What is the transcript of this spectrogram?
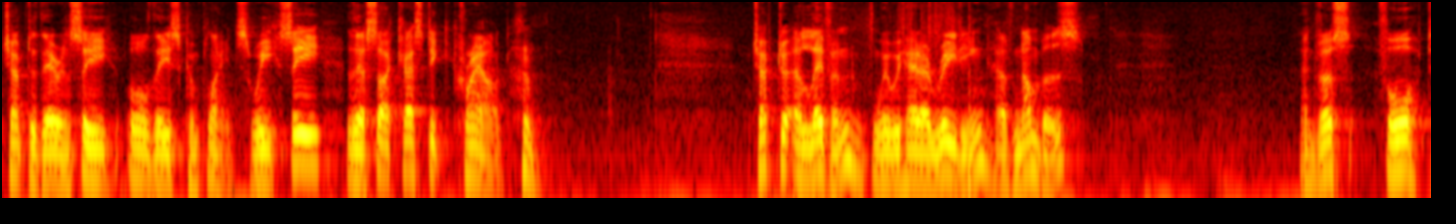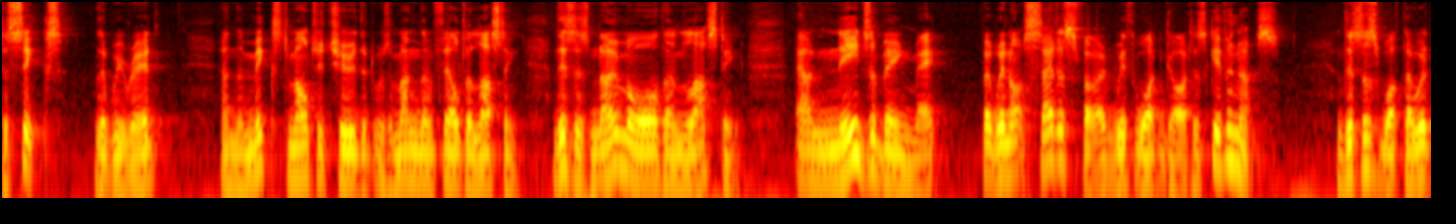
chapter there and see all these complaints. We see their sarcastic crowd. chapter 11, where we had a reading of Numbers, and verse 4 to 6 that we read, and the mixed multitude that was among them fell to lusting. This is no more than lusting. Our needs are being met, but we're not satisfied with what God has given us. This is what they were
